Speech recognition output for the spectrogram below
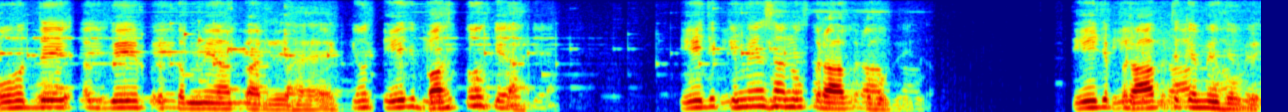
ਉਹਦੇ ਅੱਗੇ ਪ੍ਰਕਮਿਆ ਕਰ ਰਿਹਾ ਹੈ। ਕਿਉਂ? ਤੇਜ ਵਸਤੂ ਕਿਆ ਹੈ? ਤੇਜ ਕਿਵੇਂ ਸਾਨੂੰ ਪ੍ਰਾਪਤ ਹੋਵੇ ਤੇਜ ਪ੍ਰਾਪਤ ਕਿਵੇਂ ਹੋਵੇ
